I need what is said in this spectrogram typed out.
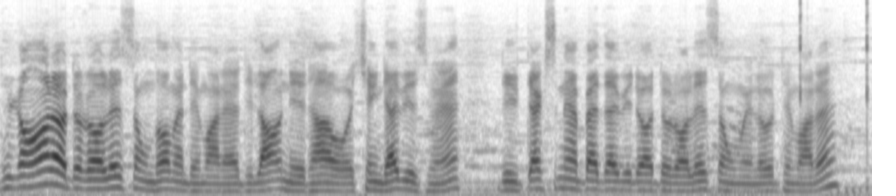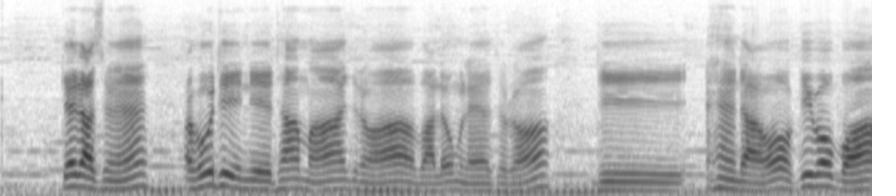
ဒီကောင်ကတော့တော်တော်လေးစုံတော့မယ်ထင်ပါတယ်ဒီလောက်အနေထားကိုအချိန်တက်ပြီဆိုရင်ဒီ text နဲ့ပတ်သက်ပြီးတော့တော်တော်လေးစုံမယ်လို့ထင်ပါတယ်ကဲဒါဆိုရင်အခုဒီအနေထားမှာကျွန်တော်ကဘာလုပ်မလဲဆိုတော့ဒီဒါကို keyboard ပေါ်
